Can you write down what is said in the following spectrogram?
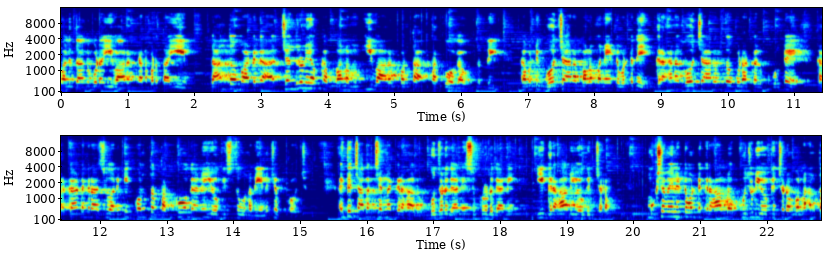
ఫలితాలు కూడా ఈ వారం కనబడతాయి. దాంతో పాటుగా చంద్రుని యొక్క బలం ఈ వారం కొంత తక్కువగా ఉంటుంది. కాబట్టి గోచార బలం అనేటువంటిది గ్రహణ గోచారంతో కూడా కలుపుకుంటే కర్కాటక రాశి వారికి కొంత తక్కువగానే యోగిస్తూ ఉన్నది అని చెప్పుకోవచ్చు. అయితే చాలా చిన్న గ్రహాలు బుధుడు కానీ శుక్రుడు కానీ ఈ గ్రహాలు యోగించడం ముఖ్యమైనటువంటి గ్రహాల్లో కుజుడు యోగించడం వల్ల అంత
